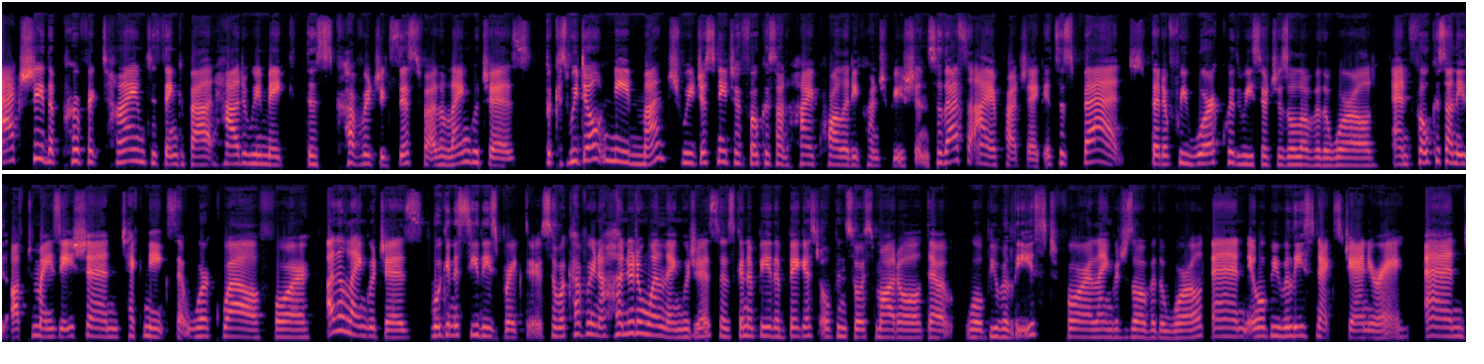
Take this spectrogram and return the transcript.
actually the perfect time to think about how do we make this coverage exist for other languages because we don't need much. We just need to focus on high quality contributions. So that's the Aya project. It's this bet that if we work with researchers all over the world and focus on these optimization techniques that work well for other languages, we're going to see these breakthroughs. So we're covering 101 languages. So it's going to be the biggest open source model that will be released for languages all over the world. And it will be released next January. And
